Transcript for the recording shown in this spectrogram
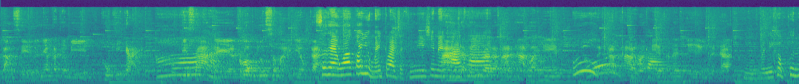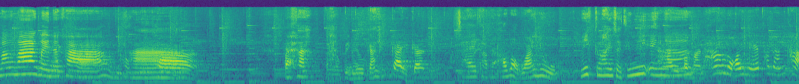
ฝรั่งเศสแล้วเนี่ยก็จะมีคุกกี้ไก่อ๋อคุกที่สร้างในร่วมยุคสมัยเดียวกัน แสดงว่าก็อยู่ไม่ไกลจากที่นี่ใช่ไหมอาคะจจะมีถ้าประมาณ500เมตรอุ้ยนะครับ500เมตรเท่านั้นเองนะครับอืมวันนี้ขอบคุณมากๆเลยนะคะสวัสดีขอบค่ะณค่ะไปค่ะเรา ไปดูกันที่ไก่กัน ใช่ค่ะเพราะเขาบอกว่าอยู่ไม่ไกลจากที่นี่เองใช่นะประมาณ 500 เมตรเท่านั้นค่ะ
